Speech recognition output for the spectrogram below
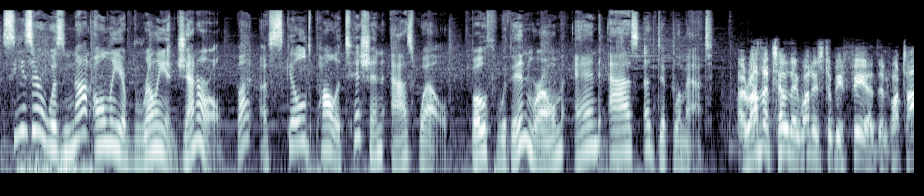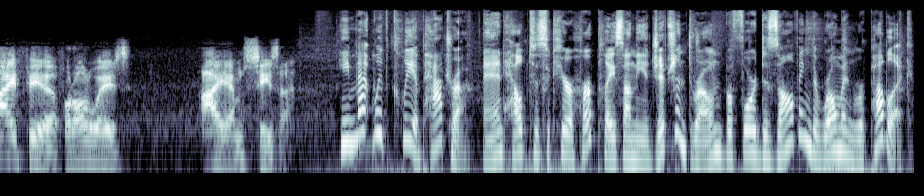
Caesar was not only a brilliant general, but a skilled politician as well, both within Rome and as a diplomat. I rather tell thee what is to be feared than what I fear, for always I am Caesar. He met with Cleopatra and helped to secure her place on the Egyptian throne before dissolving the Roman Republic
